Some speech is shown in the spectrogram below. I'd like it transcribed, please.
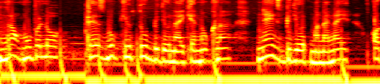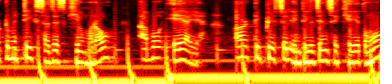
nra mobile facebook youtube video nai ke nukna next video manai nai automatic suggest kyo moro abo ai artificial intelligence ke tongo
